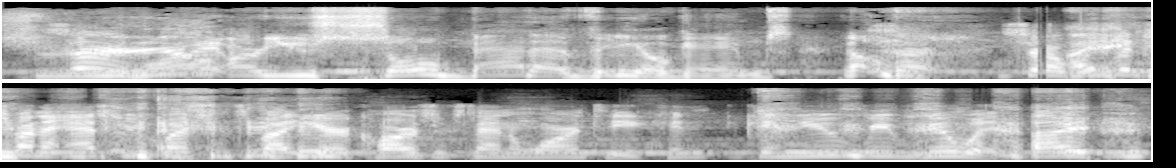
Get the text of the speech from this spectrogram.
sir? Why are you so bad at video games? No, Sir, sir, we've been trying to ask you questions about your car's extended warranty. Can can you renew it, I,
